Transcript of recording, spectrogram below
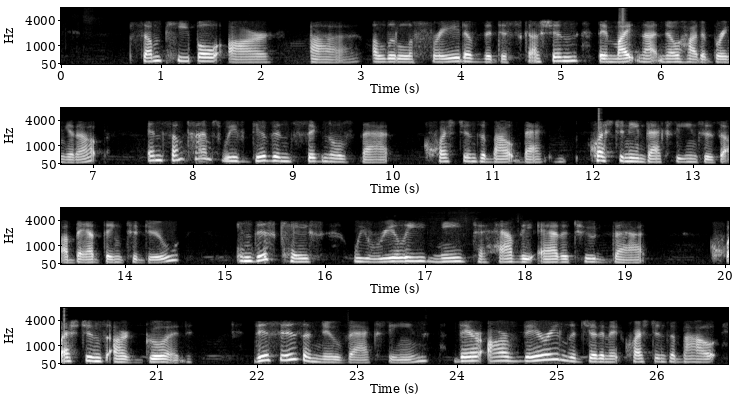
some people are uh, a little afraid of the discussion. They might not know how to bring it up. And sometimes we've given signals that questions about back, questioning vaccines is a bad thing to do. In this case, we really need to have the attitude that questions are good. This is a new vaccine. There are very legitimate questions about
